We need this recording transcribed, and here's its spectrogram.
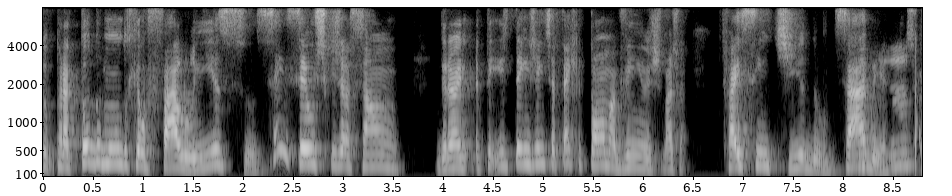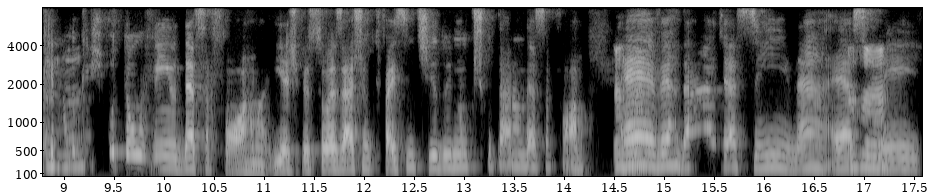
e para todo mundo que eu falo isso, sem ser os que já são grandes, e tem gente até que toma vinhos, mas faz sentido, sabe? Uhum, Só que uhum. nunca escutou o vinho dessa forma. E as pessoas acham que faz sentido e nunca escutaram dessa forma. Uhum. É verdade, é assim, né? É assim mesmo.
